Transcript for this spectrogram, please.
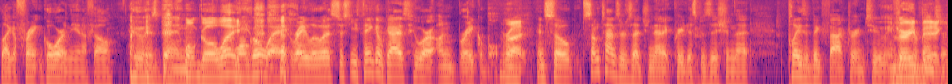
like a Frank Gore in the NFL who has been won't go away. Won't go away. Ray Lewis. Just you think of guys who are unbreakable. Right. And so sometimes there's that genetic predisposition that plays a big factor into injury Very prevention.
